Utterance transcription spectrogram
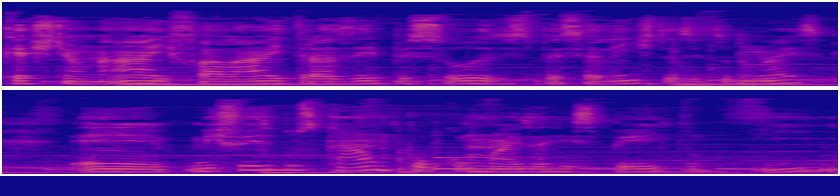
questionar e falar e trazer pessoas especialistas e tudo mais, é, me fez buscar um pouco mais a respeito e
